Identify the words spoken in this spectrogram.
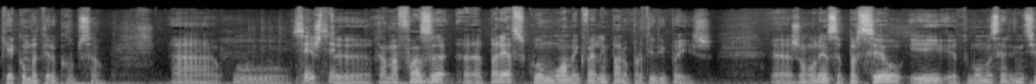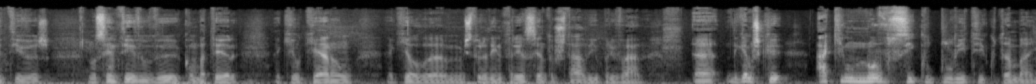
que é combater a corrupção. Uh, o, sim, este sim. Ramaphosa uh, aparece como o homem que vai limpar o partido e o país. Uh, João Lourenço apareceu e tomou uma série de iniciativas no sentido de combater aquilo que eram aquela mistura de interesse entre o Estado e o privado. digamos que há aqui um novo ciclo político também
